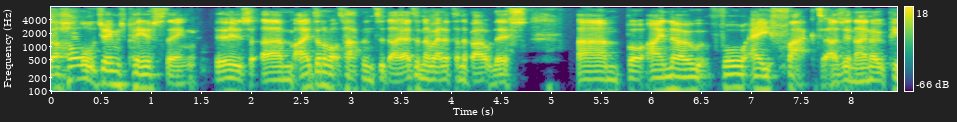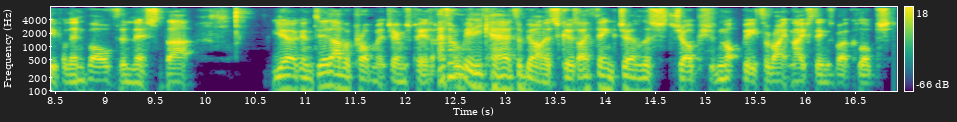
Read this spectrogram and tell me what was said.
The whole James Pearce thing is um, I don't know what's happened today. I don't know anything about this, um, but I know for a fact, as in I know people involved in this, that Jurgen did have a problem with James Pearce. I don't really care to be honest, because I think journalists' job should not be to write nice things about clubs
